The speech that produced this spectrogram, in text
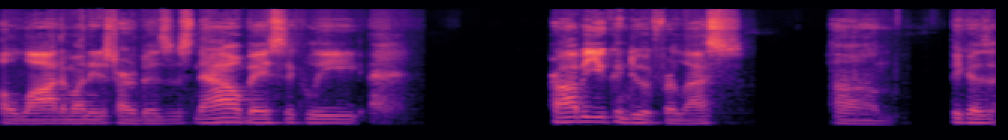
a lot of money to start a business. Now, basically, probably you can do it for less. Um, because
